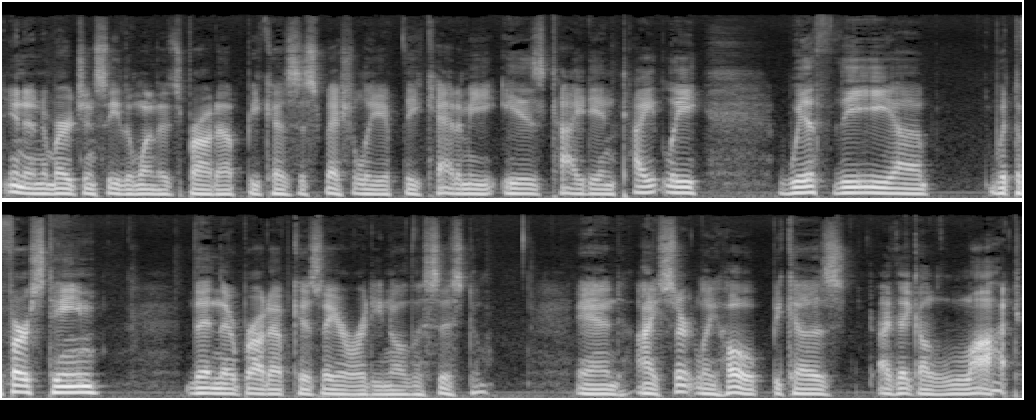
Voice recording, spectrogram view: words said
in an emergency the one that's brought up because, especially if the academy is tied in tightly with the uh, with the first team, then they're brought up because they already know the system. And I certainly hope because I think a lot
